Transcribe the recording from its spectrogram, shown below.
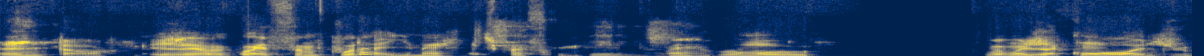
Então, já vou começando por aí, né? Tipo assim, é, vamos, vamos já com ódio.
